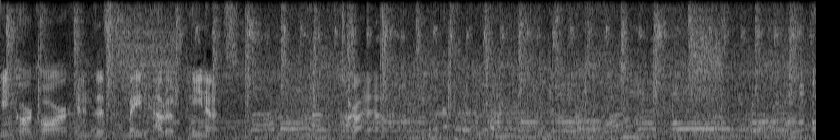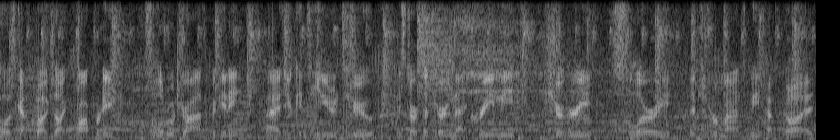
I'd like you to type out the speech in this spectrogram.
in Carcar, and this is made out of peanuts. Let's try it out. Mm. Oh, it's got fudge-like properties. It's a little dry at the beginning, but as you continue to chew, it starts to turn that creamy, sugary slurry that just reminds me of fudge.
